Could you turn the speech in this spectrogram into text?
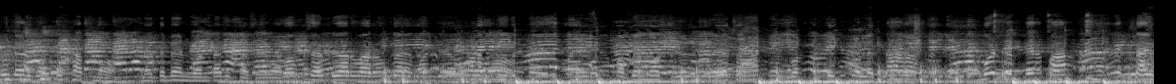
घंटे खात नाही बेन घंटा बी खात कॉन्सेप्ट जर वारंवार म्हणजे ओळख पप्पे मटेरियल मिळायचं हा एक घंटा किती पडलं मोठ ते पा एक टाइम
